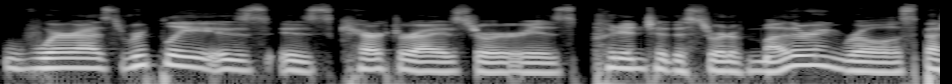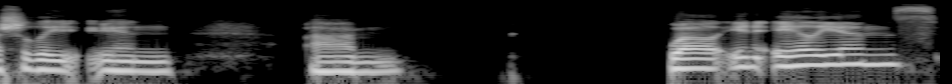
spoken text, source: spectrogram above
whereas Ripley is is characterized or is put into this sort of mothering role, especially in um, well, in Aliens,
